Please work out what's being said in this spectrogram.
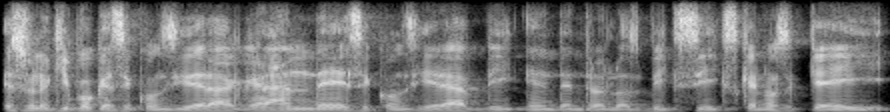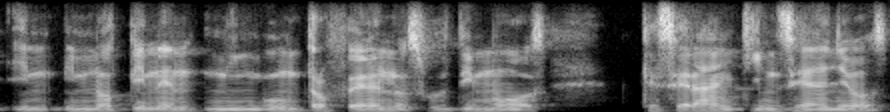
es un equipo que se considera grande, se considera eh, dentro de los Big Six, que no sé qué, y, y- no tienen ningún trofeo en los últimos, ¿qué serán? 15 años.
